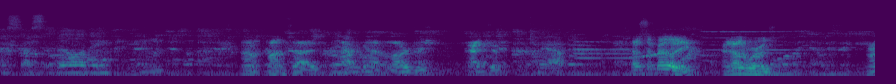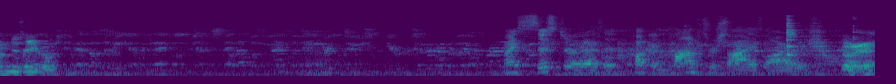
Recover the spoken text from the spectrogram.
Accessibility. Oh, font size. Yeah. I got larger. Gotcha. Yeah. Accessibility. In other words, I'm disabled. My sister has it fucking monster size large. Oh yeah.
